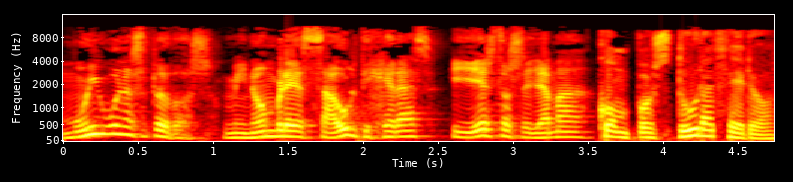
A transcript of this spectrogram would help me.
Muy buenas a todos, mi nombre es Saúl Tijeras y esto se llama Compostura cero.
